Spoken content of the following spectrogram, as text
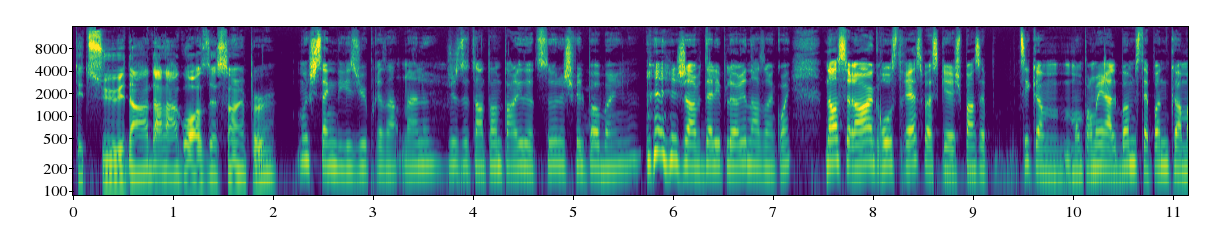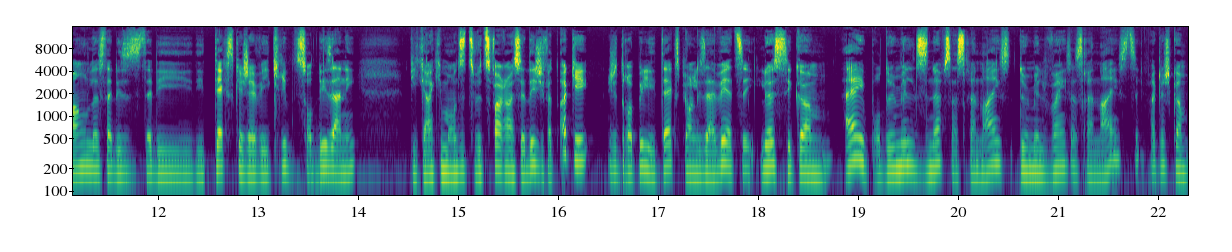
t'es-tu dans, l'angoisse de ça un peu? Moi, je saigne des yeux présentement. Là. Juste de t'entendre parler de ça, là, je fais le pas bien. J'ai envie d'aller pleurer dans un coin. Non, c'est vraiment un gros stress parce que je pensais. Tu sais, comme mon premier album, c'était pas une commande, c'était des, des, des textes que j'avais écrits sur des années. Puis quand ils m'ont dit, tu veux-tu faire un CD, j'ai fait, OK, j'ai droppé les textes, puis on les avait, tu sais. Là, c'est comme, hey, pour 2019, ça serait nice. 2020, ça serait nice, tu sais. Fait que là, je suis comme,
